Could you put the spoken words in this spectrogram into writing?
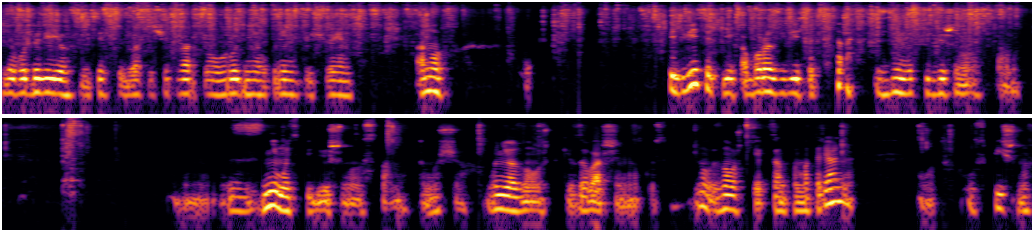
для водолію 2024 грудня українців, що їм. А ну, підвісять їх або розвісять знімуть з підвішеного стану. Знімуть з підвішеного стану, тому що у нього знову ж таки завершення якось. Ну, знову ж таки, акцент на матеріальне. От, успішно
